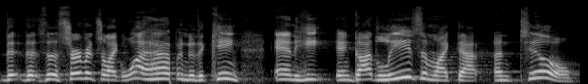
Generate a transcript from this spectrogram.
the, the servants are like, What happened to the king? And, he, and God leaves him like that until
